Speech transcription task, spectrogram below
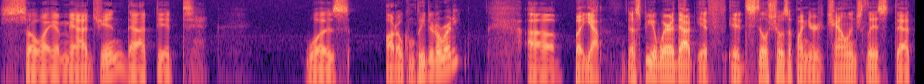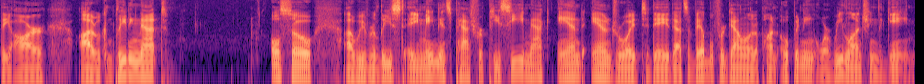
So I imagine that it was auto completed already. Uh, but yeah, just be aware that if it still shows up on your challenge list, that they are auto completing that. Also, uh, we've released a maintenance patch for PC, Mac, and Android today that's available for download upon opening or relaunching the game.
